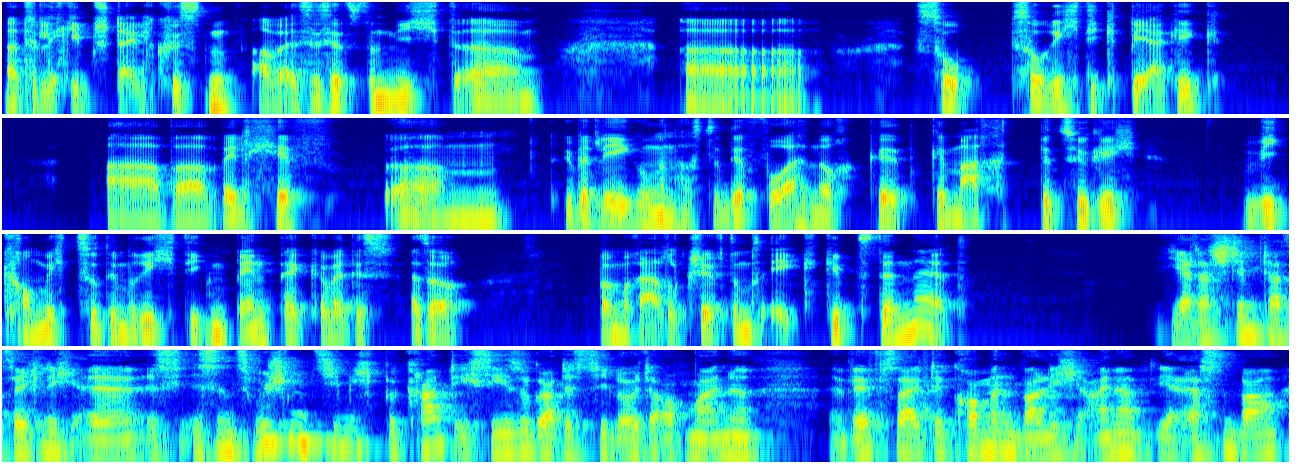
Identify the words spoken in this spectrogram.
natürlich gibt es Steilküsten, aber es ist jetzt dann nicht ähm, äh, so, so richtig bergig. Aber welche ähm, Überlegungen hast du dir vorher noch ge gemacht bezüglich, wie komme ich zu dem richtigen Bandpacker? Weil das, also beim Radlgeschäft ums Eck gibt's den nicht. Ja, das stimmt tatsächlich. Äh, es ist inzwischen ziemlich bekannt. Ich sehe sogar, dass die Leute auf meine Webseite kommen, weil ich einer der ersten war,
